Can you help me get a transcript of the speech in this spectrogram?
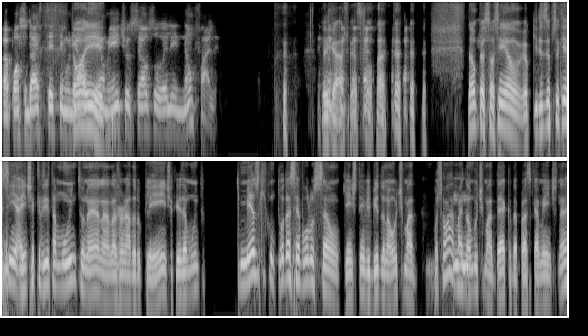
Eu posso dar esse testemunhal então, aí... realmente o Celso, ele não falha. Obrigado, Não, pessoal, assim, eu, eu queria dizer para você que assim, a gente acredita muito né, na, na, jornada do cliente, acredita muito que mesmo que com toda essa evolução que a gente tem vivido na última, vou chamar mais uhum. última década praticamente, né,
